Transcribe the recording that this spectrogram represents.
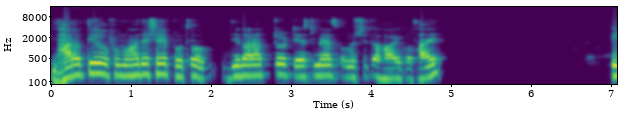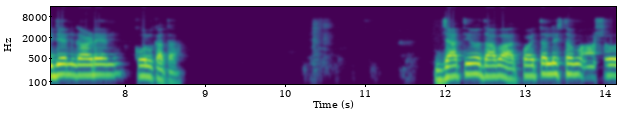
ভারতীয় উপমহাদেশে প্রথম দিবারাত্র টেস্ট ম্যাচ অনুষ্ঠিত হয় কোথায়? Eden Garden, Kolkata. জাতীয় দাবার পঁয়তাল্লিশতম আসর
